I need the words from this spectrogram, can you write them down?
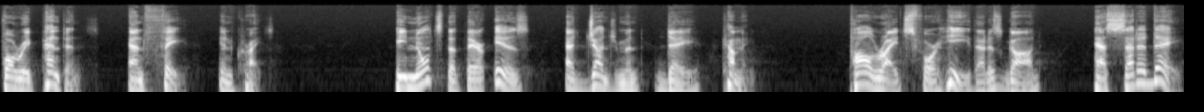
for repentance and faith in Christ. He notes that there is a judgment day coming. Paul writes, For he, that is God, has set a day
